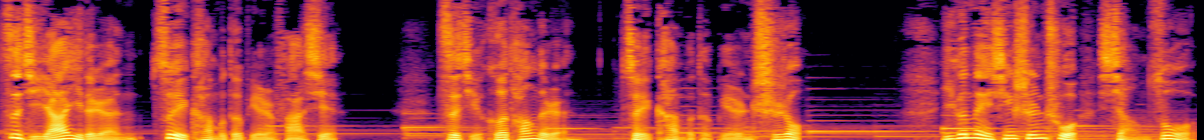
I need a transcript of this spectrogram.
自己压抑的人最看不得别人发泄，自己喝汤的人最看不得别人吃肉。一个内心深处想做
